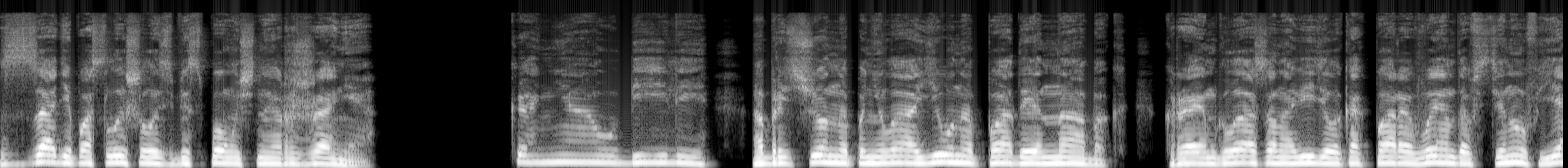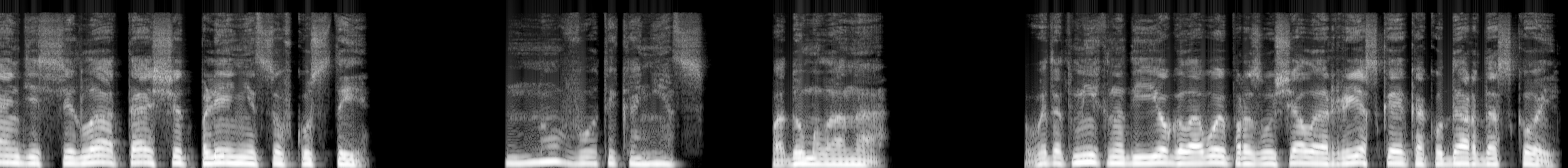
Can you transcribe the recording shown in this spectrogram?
Сзади послышалось беспомощное ржание. «Коня убили!» — обреченно поняла Аюна, падая на бок. Краем глаза она видела, как пара вендов, стянув Янди с седла, тащат пленницу в кусты. «Ну вот и конец», — подумала она. В этот миг над ее головой прозвучало резкое, как удар доской.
